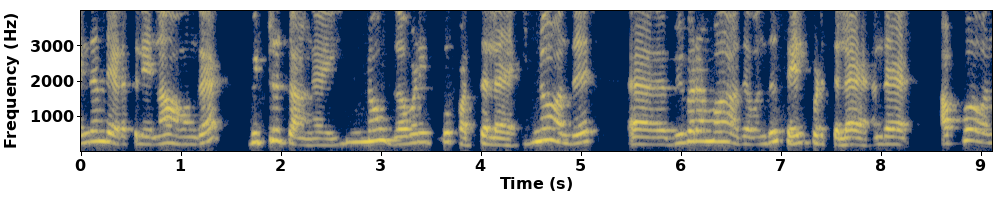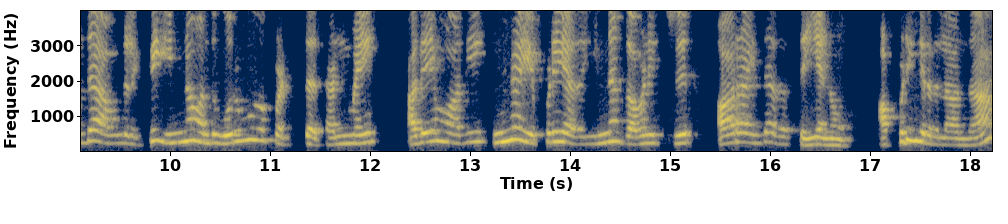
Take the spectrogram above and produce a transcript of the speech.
எந்தெந்த இடத்துல எல்லாம் அவங்க விட்டுருக்காங்க. இன்னும் கவனிப்பு பத்தல. இன்னும் வந்து ஆஹ் விவரமா அதை வந்து செயல்படுத்தல. அந்த அப்போ வந்து அவங்களுக்கு இன்னும் வந்து ஒருமுகப்படுத்த தன்மை அதே மாதிரி இன்னும் எப்படி அதை இன்னும் கவனிச்சு ஆராய்ந்து அதை செய்யணும் அப்படிங்கறதுலாம் தான்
